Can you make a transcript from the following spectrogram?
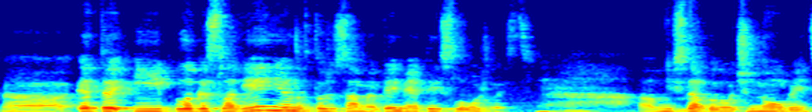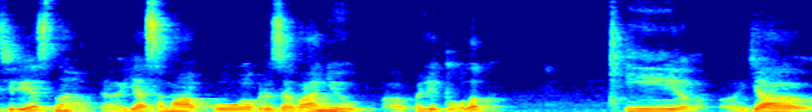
Mm-hmm. Это и благословение, но в то же самое время это и сложность. Mm-hmm. Мне всегда было очень много интересно. Э, я сама по образованию политолог, и э, я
